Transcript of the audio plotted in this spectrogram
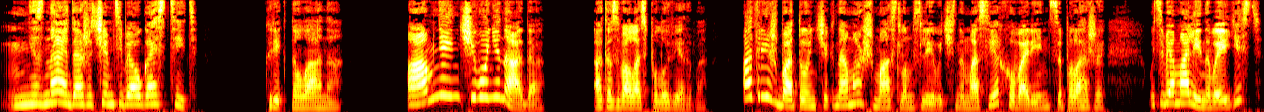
«Не знаю даже, чем тебя угостить!» — крикнула она. «А мне ничего не надо!» — отозвалась Полуверова. «Отрежь батончик, намажь маслом сливочным, а сверху вареницы положи. У тебя малиновое есть?»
